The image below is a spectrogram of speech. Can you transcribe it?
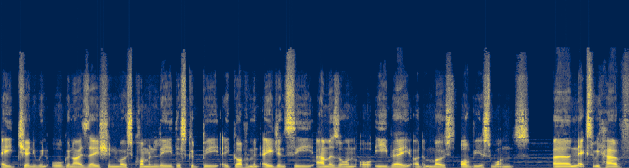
a genuine organization. Most commonly, this could be a government agency, Amazon, or eBay are the most obvious ones. Uh, next, we have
